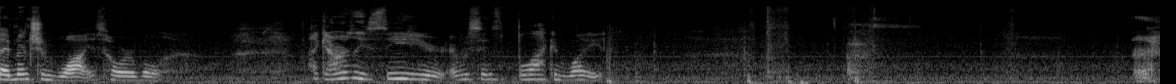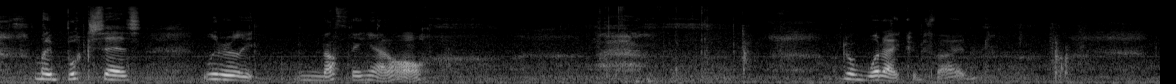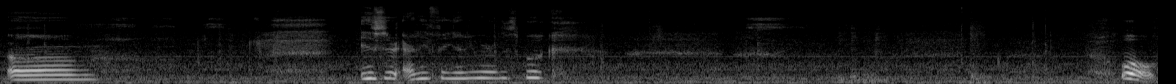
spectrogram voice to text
Dimension Y is horrible. I can hardly see here. Everything's black and white. My book says literally nothing at all. I don't know what I could find. Um, is there anything anywhere in this book? Whoa,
